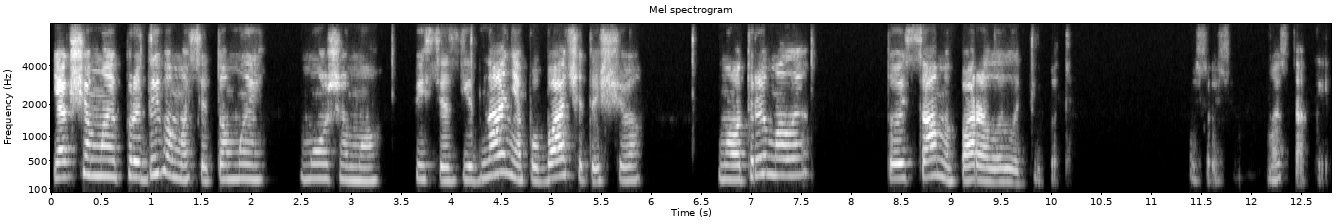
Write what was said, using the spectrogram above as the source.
Якщо ми придивимося, то ми можемо після з'єднання побачити, що ми отримали той самий паралелепіпед. Ось ось ось такий.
